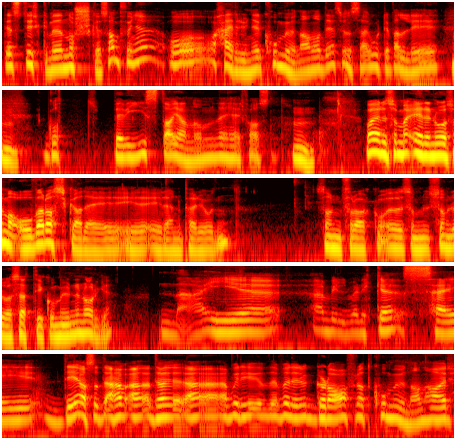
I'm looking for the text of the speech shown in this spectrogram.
det er en styrke med det norske samfunnet, og herunder kommunene. og Det syns jeg har blitt veldig godt bevist da, gjennom denne fasen. Mm. Er, det som, er det noe som har overraska deg i, i, denne perioden? Sånn fra, som, som, du har sett i Kommune-Norge? Nei, jeg vil vel ikke si det. Altså, jeg har vært veldig glad for at kommunene har,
